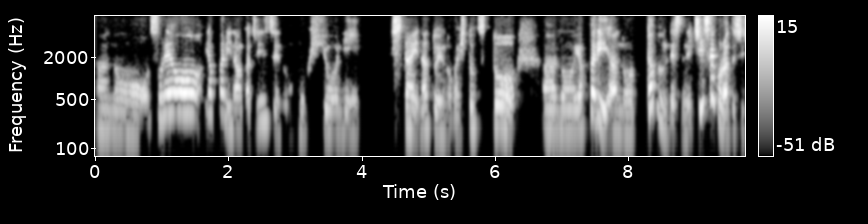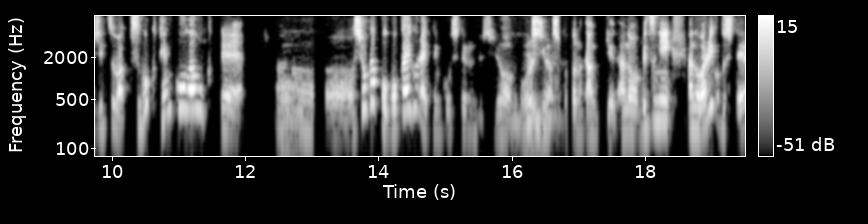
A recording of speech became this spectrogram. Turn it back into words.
あのそれをやっぱりなんか人生の目標にしたいなというのが一つと、あのやっぱりあの多分ですね、小さい頃私実はすごく転校が多くて、あの小学校5回ぐらい転校してるんですよ。すごいね父の仕事の関係で。あの別にあの悪いことして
